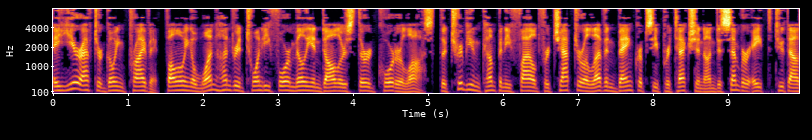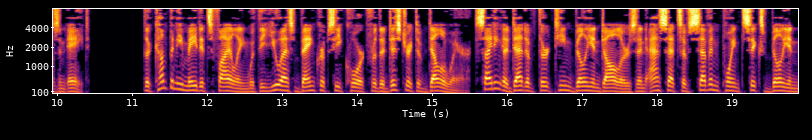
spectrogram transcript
A year after going private, following a $124 million third-quarter loss, the Tribune Company filed for Chapter 11 bankruptcy protection on December 8, 2008. The company made its filing with the U.S. Bankruptcy Court for the District of Delaware, citing a debt of $13 billion and assets of $7.6 billion.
